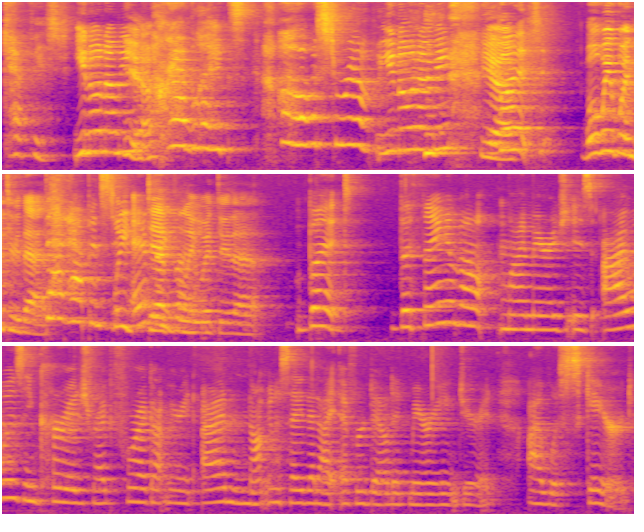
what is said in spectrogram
catfish. You know what I mean? Yeah. Crab legs. Oh, shrimp. You know what I mean? Yeah. But Well, we went through that. that happens to we everybody. definitely went through that. But the thing about my marriage is I was encouraged right before I got married. I'm not going to say that I ever doubted marrying Jared. I was scared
